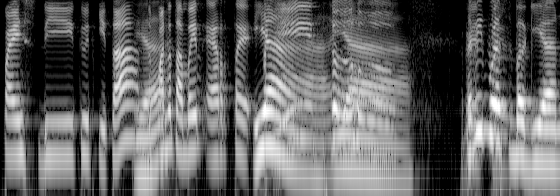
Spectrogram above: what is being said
paste di tweet kita, Iya. depannya tambahin RT. Iya, Gitu. iya. Tapi buat sebagian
